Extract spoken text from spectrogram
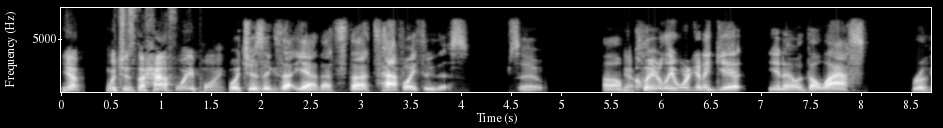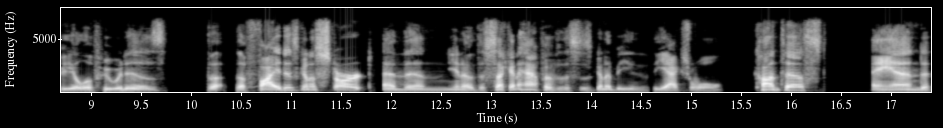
Yep, which is the halfway point. which is exact. Yeah, that's that's halfway through this. So um, Yep. clearly, we're gonna get you know the last reveal of who it is. The The fight is gonna start, and then you know the second half of this is gonna be the actual contest, and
